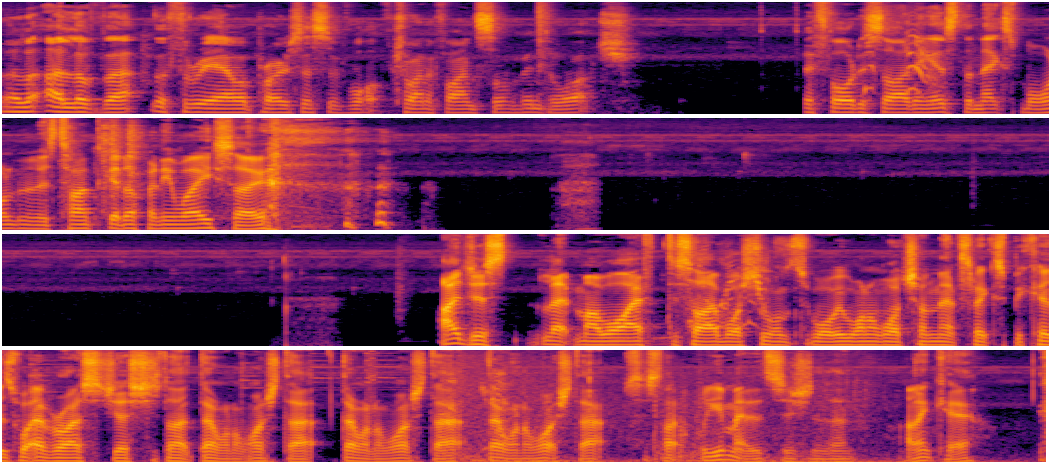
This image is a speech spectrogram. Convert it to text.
I love that the three-hour process of what trying to find something to watch before deciding it's the next morning and it's time to get up anyway. So I just let my wife decide what she wants, what we want to watch on Netflix because whatever I suggest, she's like, "Don't want to watch that. Don't want to watch that. Don't want to watch that." So it's like, well, you make the decision then. I don't care.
